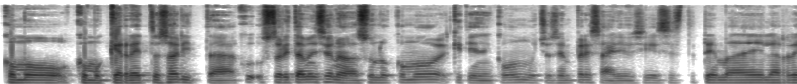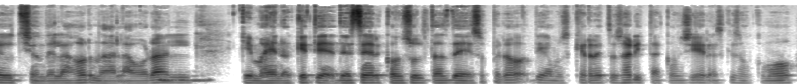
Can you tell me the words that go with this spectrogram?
como, como qué retos ahorita, justo ahorita mencionabas uno como que tienen como muchos empresarios y es este tema de la reducción de la jornada laboral, que imagino que debes tener consultas de eso, pero digamos, ¿qué retos ahorita consideras que son como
